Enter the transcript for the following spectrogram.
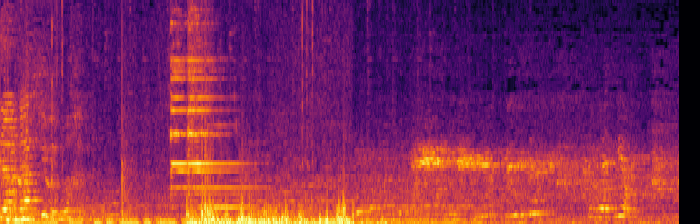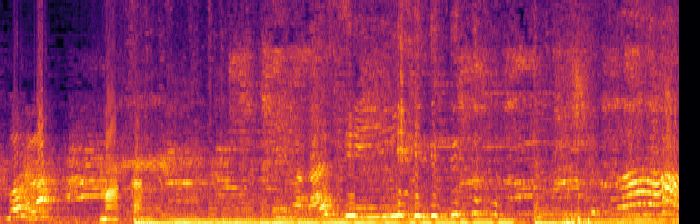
Dia kaki loh. Boleh lah. Makan. Terima kasih. ah,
